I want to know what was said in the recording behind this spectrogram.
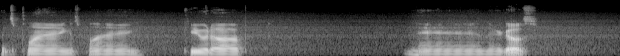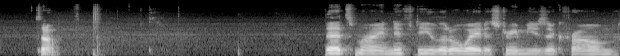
it's playing, it's playing, queue it up, and there it goes. So, that's my nifty little way to stream music from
